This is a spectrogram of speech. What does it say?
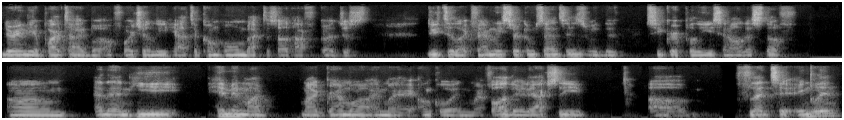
during the apartheid, but unfortunately he had to come home back to South Africa just due to like family circumstances with the secret police and all this stuff. Um, and then he, him, and my my grandma and my uncle and my father, they actually um, fled to England.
